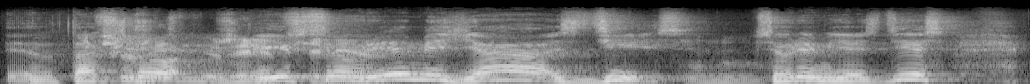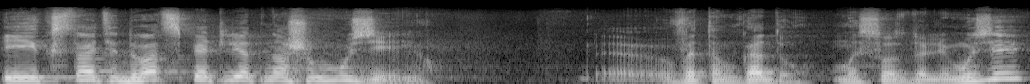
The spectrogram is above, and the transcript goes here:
Э, так и что и все время я здесь. Угу. Все время я здесь. И, кстати, 25 лет нашему музею. Э, в этом году мы создали музей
